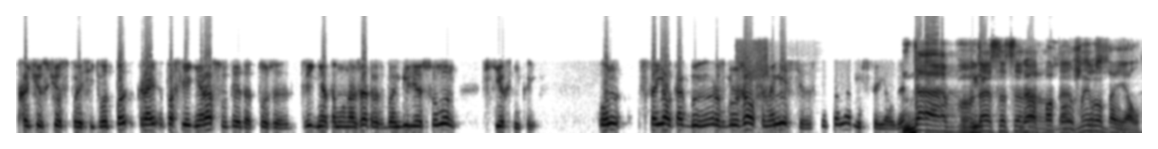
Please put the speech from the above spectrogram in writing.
хочу что спросить. Вот по, край, последний раз вот это тоже три дня тому назад разбомбили эшелон с техникой. он стоял, как бы разгружался на месте, стационарно стоял, да? Да, да, стационарно. Да, похоже, Мы что его стоял.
